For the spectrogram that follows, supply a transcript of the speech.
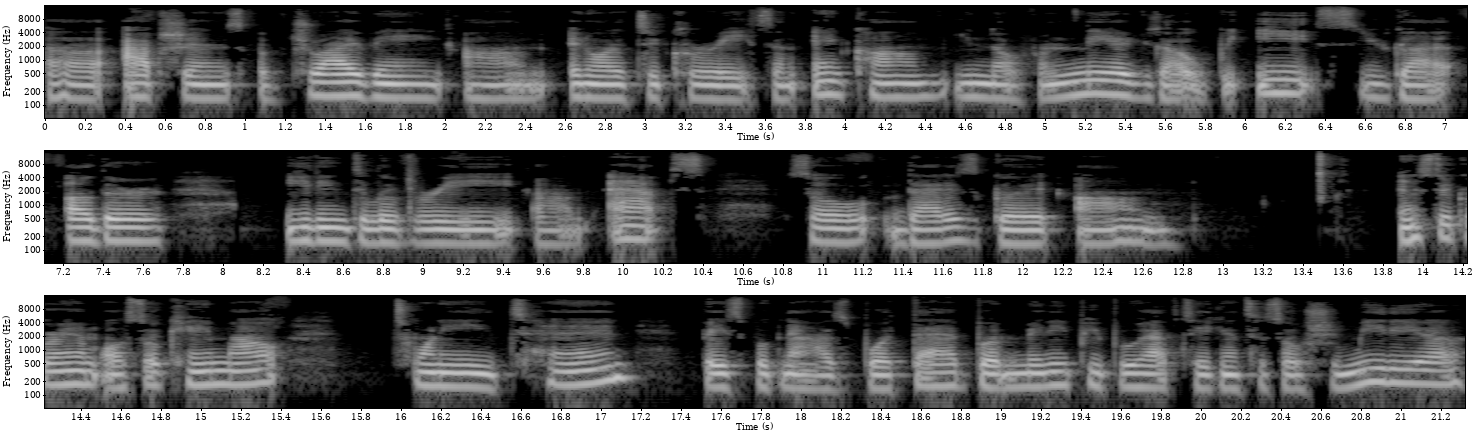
uh, options of driving um, in order to create some income. You know, from there you got Uber Eats, you got other eating delivery um, apps. So that is good. Um, Instagram also came out 2010. Facebook now has bought that, but many people have taken to social media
